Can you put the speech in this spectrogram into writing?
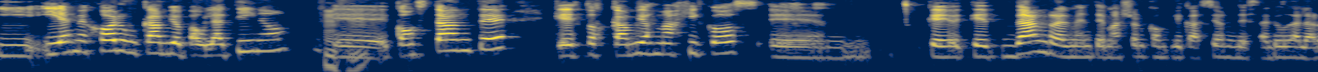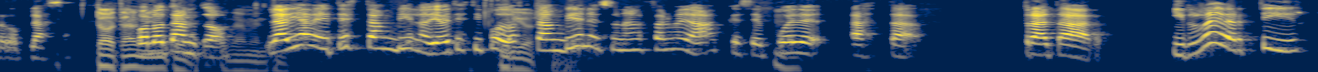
y, es mejor un cambio paulatino, eh, constante, que estos cambios mágicos eh, que, dan realmente mayor complicación de salud a largo plazo. Totalmente, Por lo tanto, la diabetes también, la diabetes tipo 2 también es una enfermedad que se mm. puede hasta tratar y revertir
